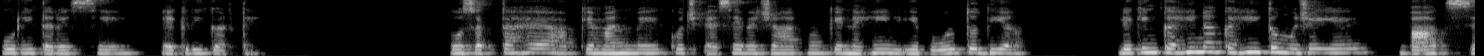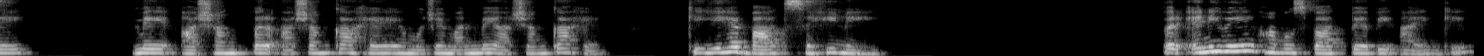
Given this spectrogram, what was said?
पूरी तरह से एग्री करते। हैं सकता है आपके मन में कुछ ऐसे विचार हों कि नहीं ये बोल तो दिया लेकिन कहीं ना कहीं तो मुझे ये बात से में आशंक पर आशंका है या मुझे मन में आशंका है कि यह बात सही नहीं। पर एनीवे anyway, हम उस बात पे अभी आएँगे।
